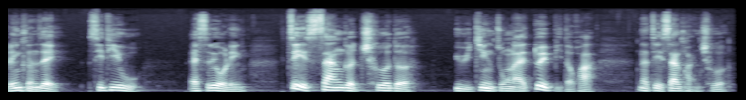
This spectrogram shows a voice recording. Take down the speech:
林肯 Z、CT 五、S 六零这三个车的语境中来对比的话，那这三款车。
